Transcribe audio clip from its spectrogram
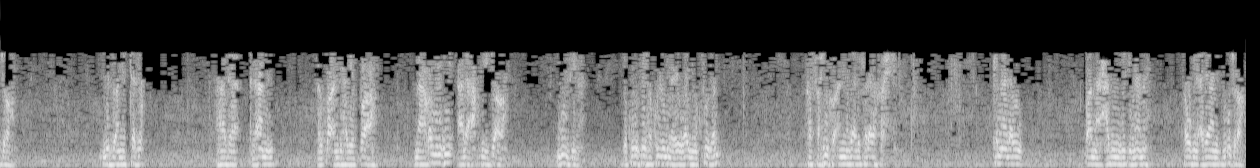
أجرة. مثل أن يتفق هذا العامل القائم بهذه الطاعة مع غيره على عقد إجارة ملزمة يكون فيها كل من العوائل مقصودا. فالصحيح أن ذلك لا يصح. كما لو قام أحد بالإمامة أو بالأذان بأجرة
